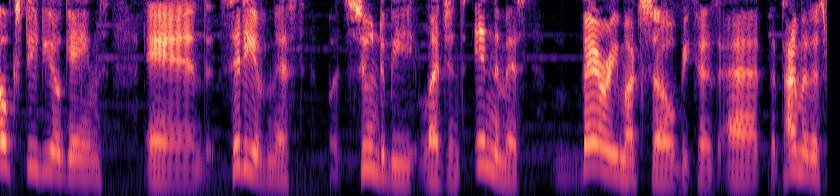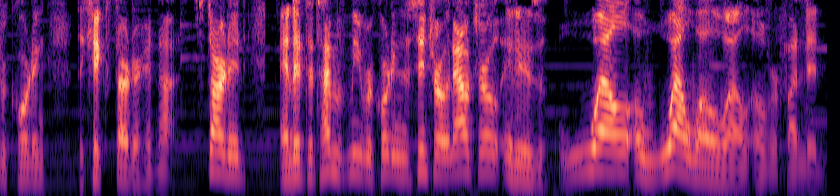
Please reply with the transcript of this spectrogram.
Oak Studio Games and City of Mist, but soon to be Legends in the Mist. Very much so because at the time of this recording, the Kickstarter had not started. And at the time of me recording this intro and outro, it is well, well, well, well overfunded.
